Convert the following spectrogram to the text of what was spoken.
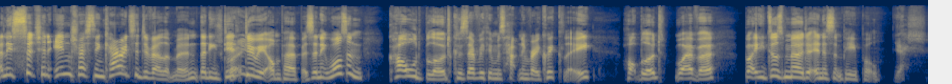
And it's such an interesting character development that he did great. do it on purpose. And it wasn't cold blood because everything was happening very quickly, hot blood, whatever. But he does murder innocent people. yes,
